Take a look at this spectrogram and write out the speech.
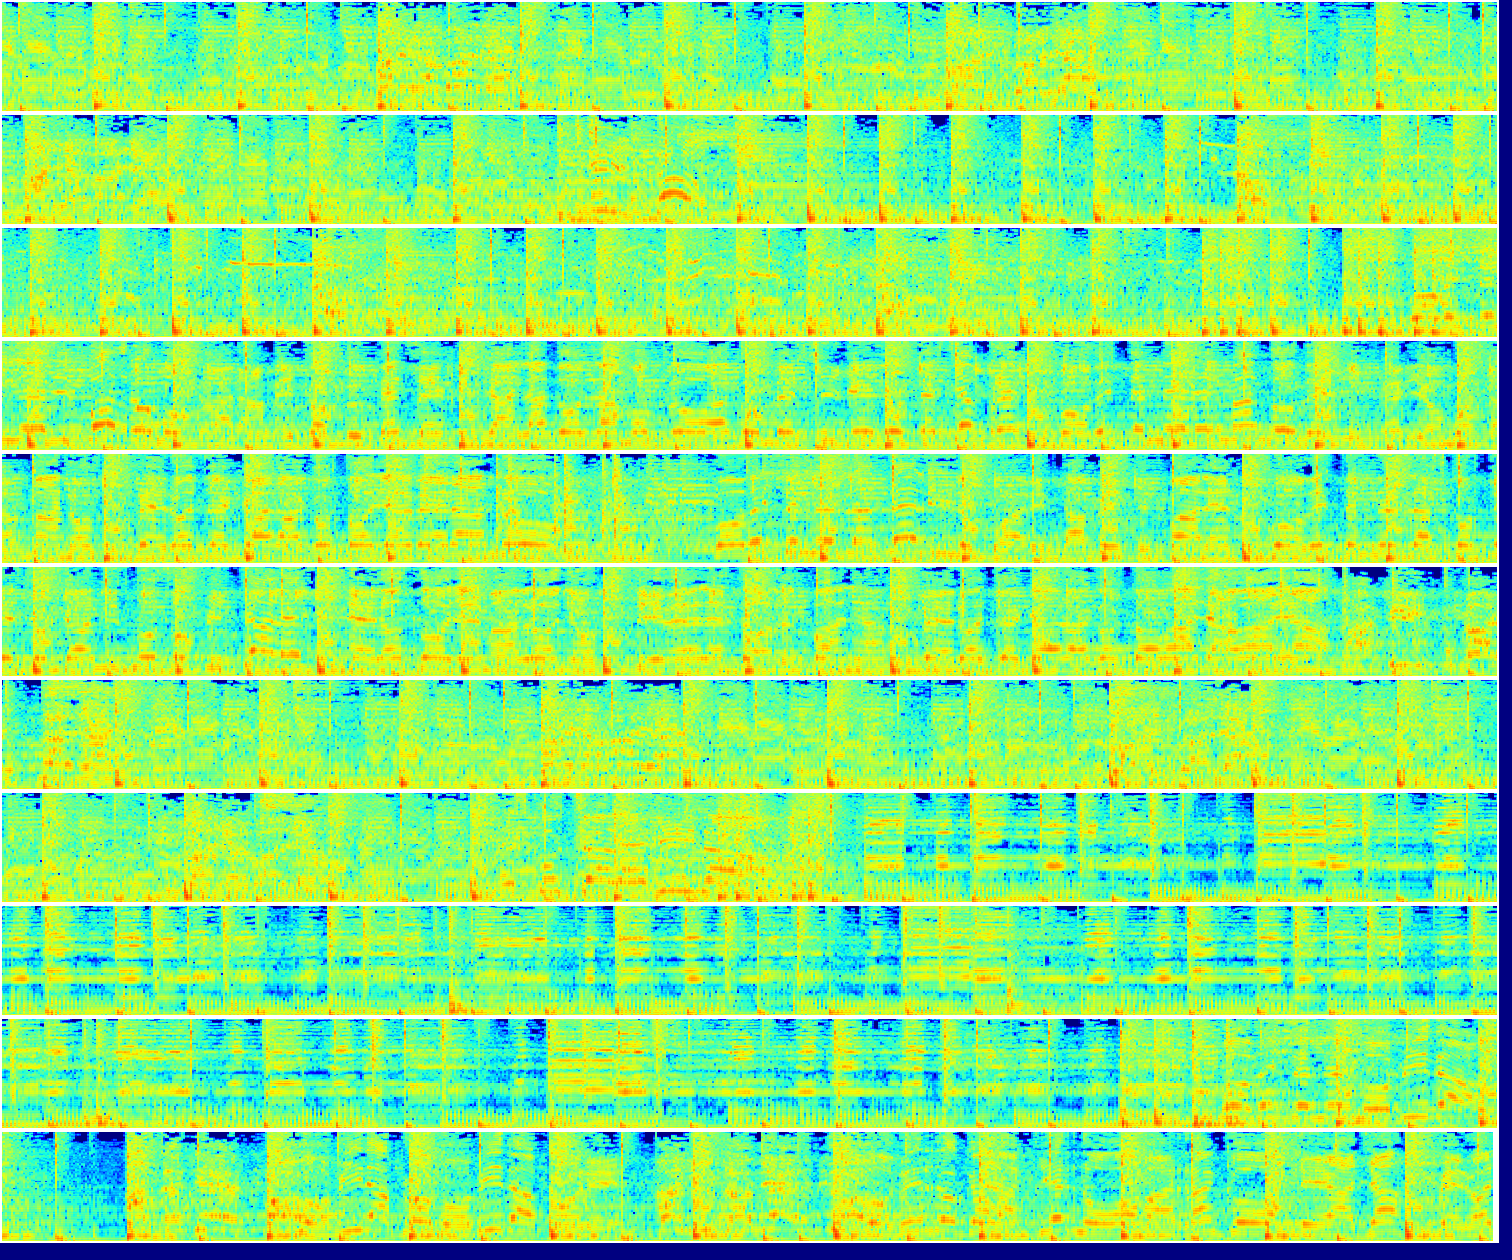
Complutense. Y al lado la Moncloa donde siguen los de siempre. Podéis tener el mando del imperio en vuestras manos Pero al llegar agosto y el verano Podéis tener la tele y los 40 principales. Podéis tener las cortes y organismos oficiales. El oso y el madroño, Cibeles, Torre España Pero al llegar agosto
